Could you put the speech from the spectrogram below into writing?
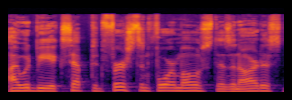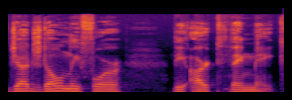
I would be accepted first and foremost as an artist judged only for the art they make,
